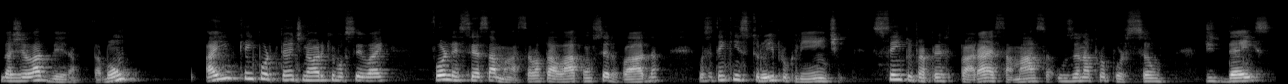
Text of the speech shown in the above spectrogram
da geladeira, tá bom? Aí o que é importante na hora que você vai fornecer essa massa. Ela está lá conservada. Você tem que instruir para o cliente, sempre para preparar essa massa, usando a proporção de 10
